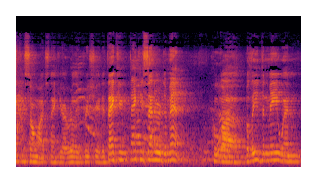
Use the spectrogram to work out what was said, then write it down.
Thank you so much. Thank you. I really appreciate it. Thank you, thank you, Senator DeMint, who uh, believed in me when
